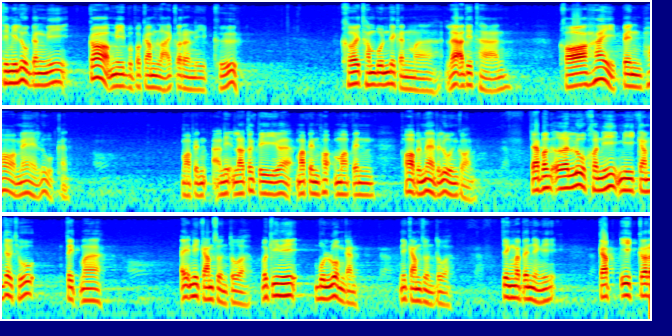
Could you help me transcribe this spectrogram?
ที่มีลูกดังนี้ ก็มีบุพกรรมหลายกรณีคือ เคยทำบุญด้วยกันมา และอธิษฐาน ขอให้เป็นพ่อแม่ลูกกัน มาเป็นอันนี้เราต้องตีว่ามาเป็นพ่อมาเป็นพ่อเป็นแม่เป็นลูกกันก่อน แต่บังเอิญลูกคนนี้มีกรรมเจ้าชู้ติดมาไอ้นี่กรรมส่วนตัว เมื่อกี้นี้บุญร่วมกัน นี่กรรมส่วนตัว จึงมาเป็นอย่างนี้ กับอีกกร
